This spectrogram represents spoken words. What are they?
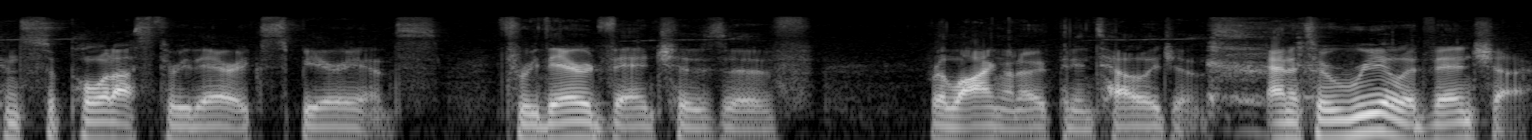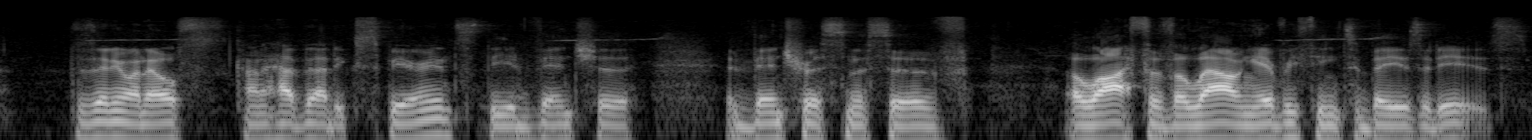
can support us through their experience, through their adventures of relying on open intelligence. And it's a real adventure. Does anyone else kind of have that experience? The adventure, adventurousness of a life of allowing everything to be as it is.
